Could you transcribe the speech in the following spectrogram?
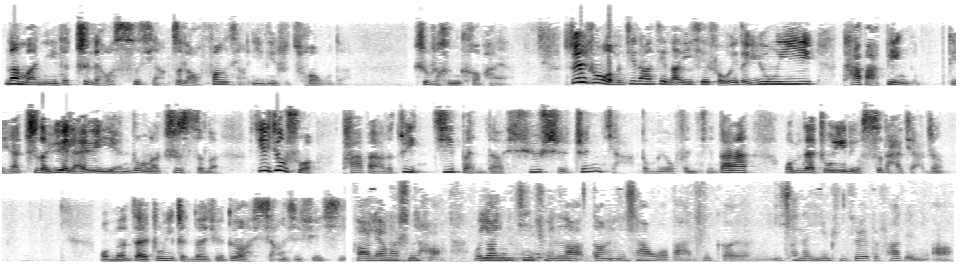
那么你的治疗思想、治疗方向一定是错误的，是不是很可怕呀？所以说，我们经常见到一些所谓的庸医，他把病。给人家治的越来越严重了，治死了。也就是说，他把他最基本的虚实真假都没有分清。当然，我们在中医里有四大假证，我们在中医诊断学都要详细学习。好，梁老师你好，我邀你进群了，等一下我把这个以前的音频作业都发给你啊。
